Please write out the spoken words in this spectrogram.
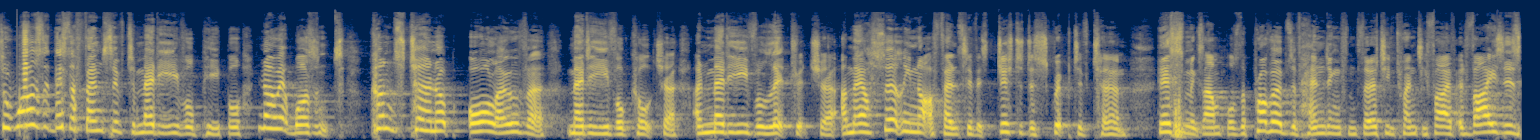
So was this offensive to medieval people? No, it wasn't. Cunts turn up all over medieval culture and medieval literature, and they are certainly not offensive. It's just a descriptive term. Here's some examples. The Proverbs of Hending from 1325 advises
